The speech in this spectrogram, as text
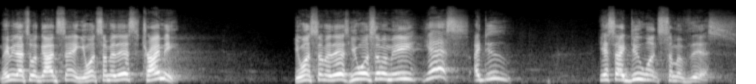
Maybe that's what God's saying. You want some of this? Try me. You want some of this? You want some of me? Yes, I do. Yes, I do want some of this.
